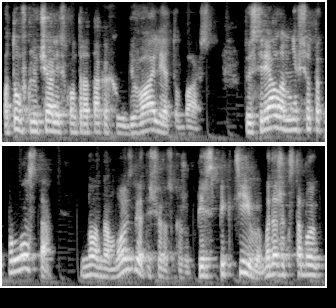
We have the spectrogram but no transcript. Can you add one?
потом включались в контратаках и убивали эту Барсу. То есть с Реалом не все так просто, но, на мой взгляд, еще раз скажу, перспективы. Мы даже с тобой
